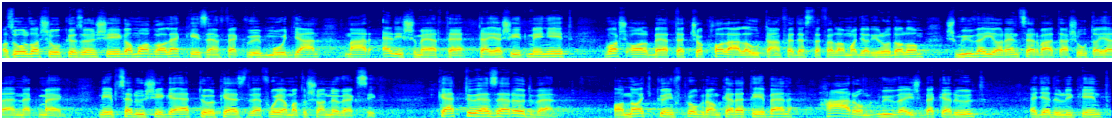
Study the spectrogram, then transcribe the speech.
Az olvasóközönség a maga legkézenfekvőbb módján már elismerte teljesítményét, Vas Albertet csak halála után fedezte fel a magyar irodalom, és művei a rendszerváltás óta jelennek meg. Népszerűsége ettől kezdve folyamatosan növekszik. 2005-ben a nagykönyv program keretében három műve is bekerült egyedüliként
